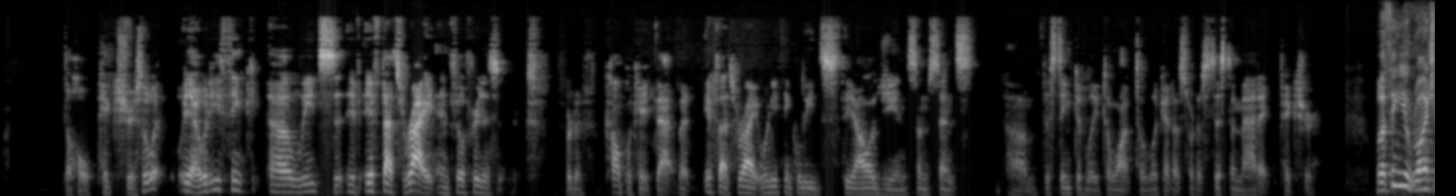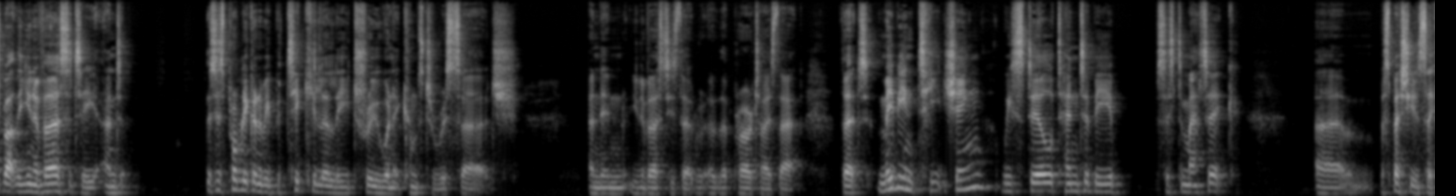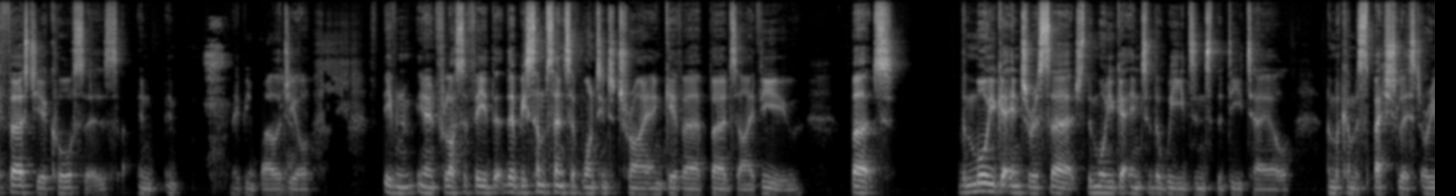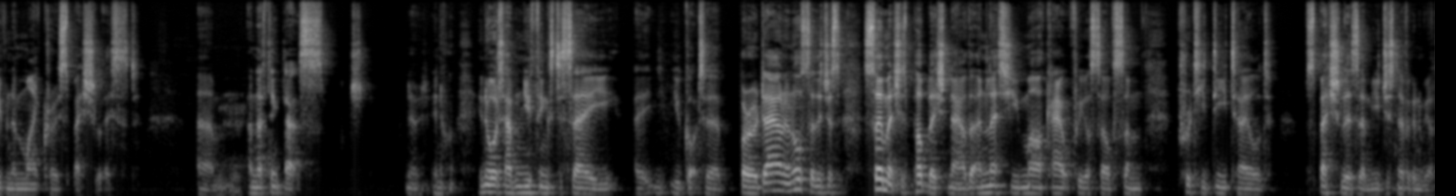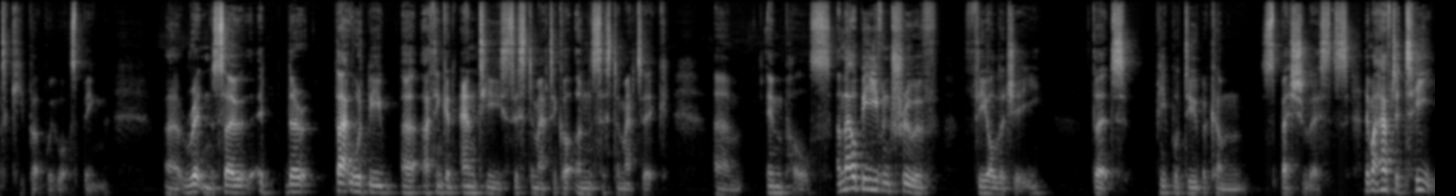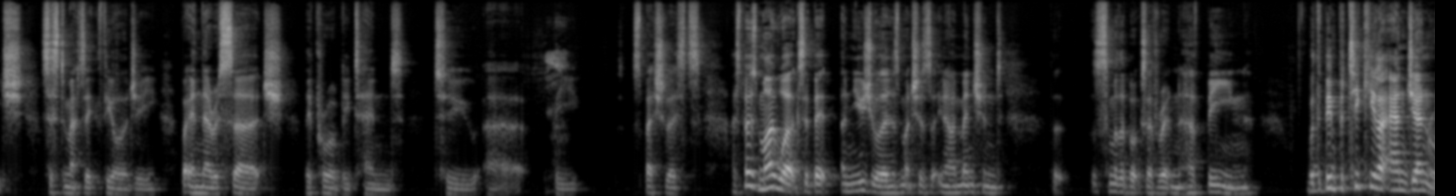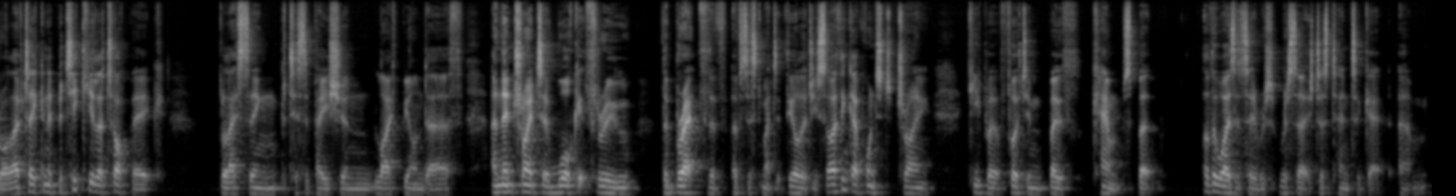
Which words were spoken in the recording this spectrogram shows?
the whole picture. So, what, yeah, what do you think uh, leads to, if if that's right? And feel free to sort of complicate that, but if that's right, what do you think leads theology in some sense um, distinctively to want to look at a sort of systematic picture? Well, I think you're right about the university, and this is probably going to be particularly true when it comes to research and in universities that, that prioritize that. That maybe in teaching, we still tend to be systematic, um, especially in say first year courses in, in maybe in biology yeah. or even you know in philosophy. That there'd be some sense of wanting to try and give a bird's eye view, but the more you get into research, the more you get into the weeds, into the detail, and become a specialist or even a micro specialist. Um, mm-hmm. And I think that's you know, in, in, order to have new things to say, uh, you've got to burrow down. And also, there's just so much is published now that unless you mark out for yourself some pretty detailed specialism, you're just never going to be able to keep up with what's being uh, written. So it, there, that would be, uh, I think, an anti-systematic or unsystematic um, impulse, and that would be even true of theology. That people do become specialists. They might have to teach systematic theology, but in their research, they probably tend to uh, be specialists. I suppose my work's a bit unusual in as much as you know I mentioned that some of the books I've written have been well, they've been particular and general. I've taken a particular topic blessing, participation, life beyond earth, and then tried to walk it through the breadth of, of systematic theology. So I think I've wanted to try and keep a foot in both camps, but otherwise, I'd say research does tend to get um,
